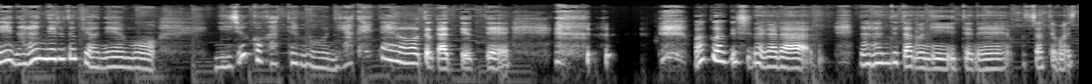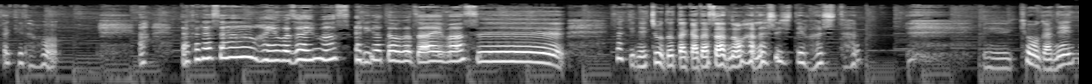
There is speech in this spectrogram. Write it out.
ね並んでる時はね、もう20個買っても200円だよとかって言ってワクワクしながら並んでたのにってね、おっしゃってましたけども。あ、高田さん、おはようございます。ありがとうございます。さっきね、ちょうど高田さんのお話ししてました。えー、今日がね、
